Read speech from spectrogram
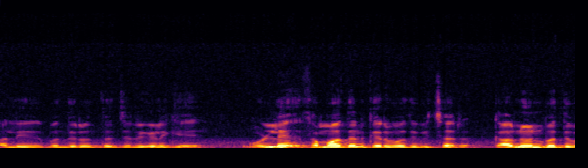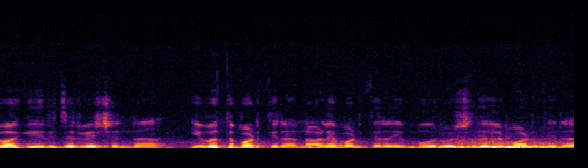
ಅಲ್ಲಿ ಬಂದಿರುವಂತ ಜನಗಳಿಗೆ ಒಳ್ಳೆ ಸಮಾಧಾನಕರವಾದ ವಿಚಾರ. ಕಾನೂನುಬದ್ಧವಾಗಿ ರಿಸರ್ವೇಶನ್ನ ಇವತ್ತು ಮಾಡ್ತೀರಾ, ನಾಳೆ ಮಾಡ್ತೀರಾ, ಈ ಮೂರು ವರ್ಷದಲ್ಲೇ ಮಾಡ್ತೀರಾ,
